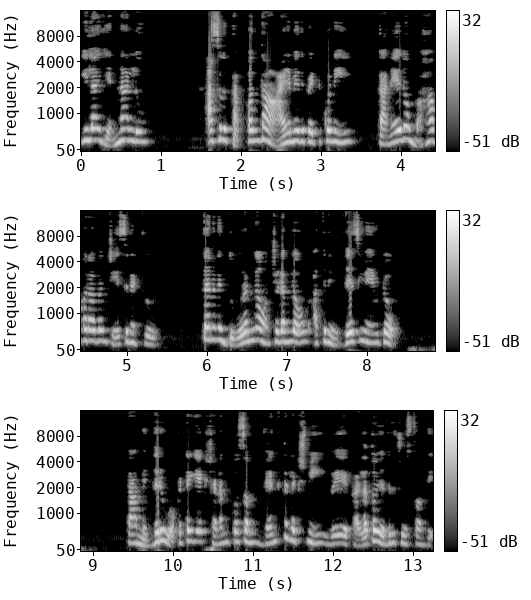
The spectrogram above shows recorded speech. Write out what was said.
ఇలా ఎన్నాళ్ళు? అసలు తప్పంతా ఆయన మీద పెట్టుకుని తనేదో మహాపరాధం చేసినట్లు. తనని దూరంగా ఉంచడంలో అతని ఉద్దేశం ఏమిటో? తామిద్దరూ ఒకటయ్యే క్షణం కోసం వెంకటలక్ష్మి వేయ కళ్ళతో ఎదురు చూస్తోంది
